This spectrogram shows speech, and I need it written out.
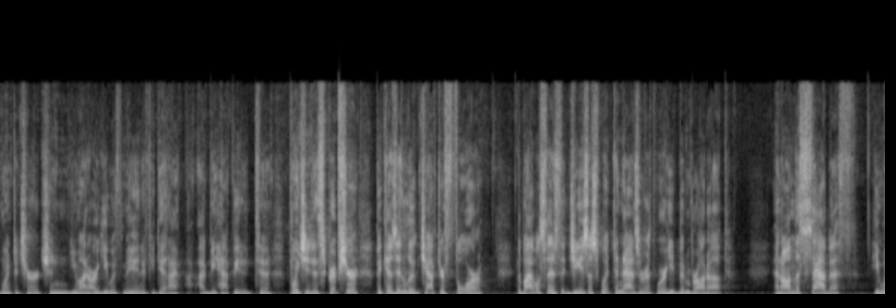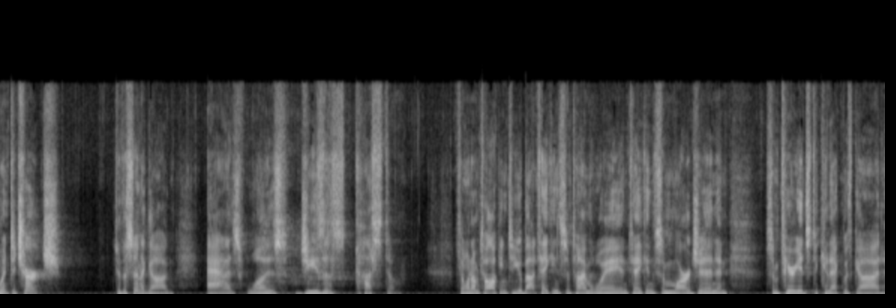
went to church, and you might argue with me, and if you did, I, would be happy to, to point you to scripture because in Luke chapter 4, the Bible says that Jesus went to Nazareth where he'd been brought up. And on the Sabbath, he went to church, to the synagogue, as was Jesus' custom. So when I'm talking to you about taking some time away and taking some margin and some periods to connect with God,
